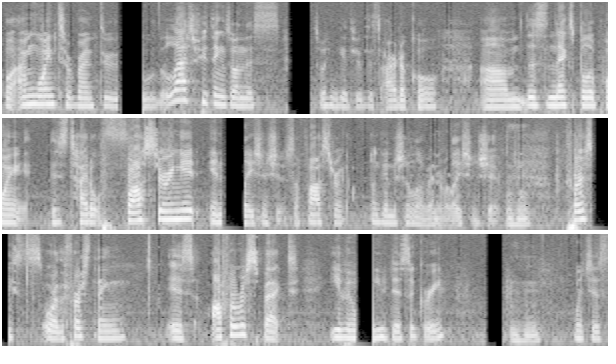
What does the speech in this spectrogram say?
Well, I'm going to run through the last few things on this so we can get through this article. Um, this next bullet point is titled Fostering It in a Relationship. So, fostering unconditional love in a relationship. First, place, or the first thing is offer respect even when you disagree, which is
